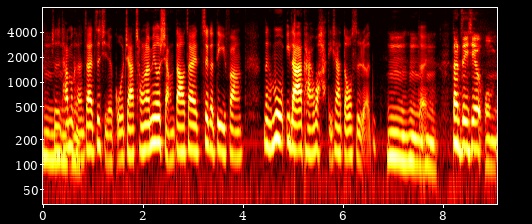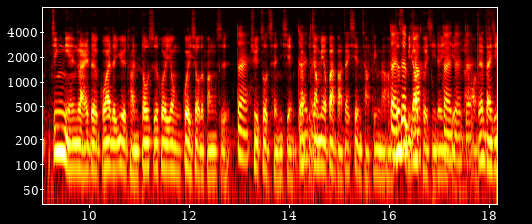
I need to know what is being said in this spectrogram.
嗯，就是他们可能在自己的国家从来没有想到在这个地方。那个幕一拉开，哇，底下都是人。嗯嗯，对。但这些我们今年来的国外的乐团都是会用贵秀的方式，对，去做呈现，对，比较没有办法在现场听到，这是比较可惜的一点。对对对。但是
